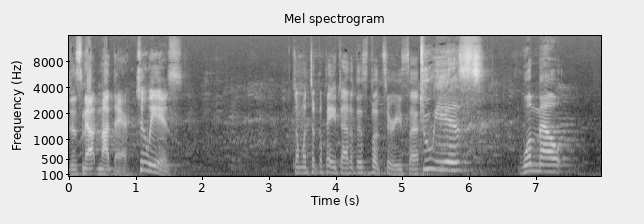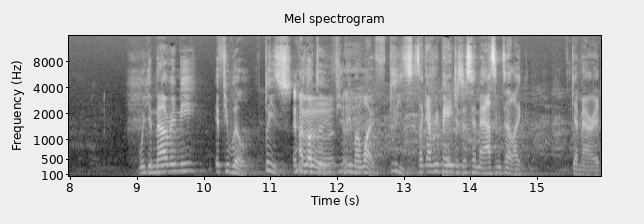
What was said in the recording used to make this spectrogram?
Just not not there. Two ears. Someone took a page out of this book, Teresa. Two ears, one mouth. Will you marry me? If you will, please. I'd love to if you be my wife, please. It's like every page is just him asking to like get married.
